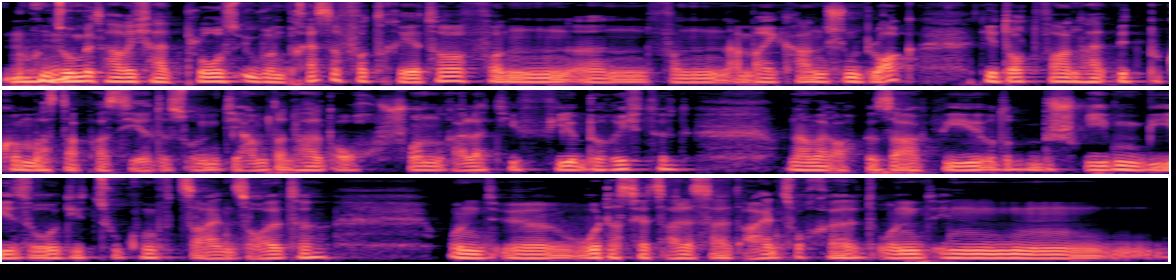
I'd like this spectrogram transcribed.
Mhm. Und somit habe ich halt bloß über einen Pressevertreter von, äh, von einem amerikanischen Blog, die dort waren, halt mitbekommen, was da passiert ist. Und die haben dann halt auch schon relativ viel berichtet und haben halt auch gesagt, wie oder beschrieben, wie so die Zukunft sein sollte und äh, wo das jetzt alles halt Einzug hält. Und in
